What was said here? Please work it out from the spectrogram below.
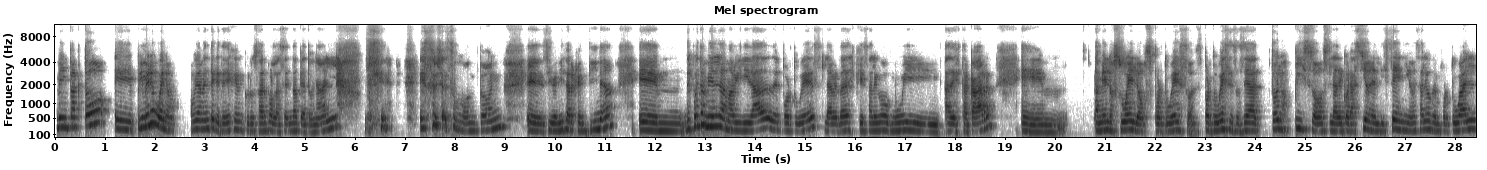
me impactó, eh, primero, bueno, obviamente que te dejen cruzar por la senda peatonal. Eso ya es un montón eh, si venís de Argentina. Em, después también la amabilidad del portugués, la verdad es que es algo muy a destacar. Em, también los suelos portuguesos, portugueses, o sea, todos los pisos, la decoración, el diseño, es algo que en Portugal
